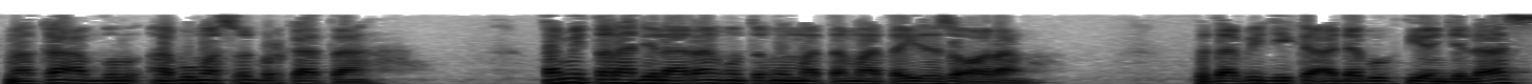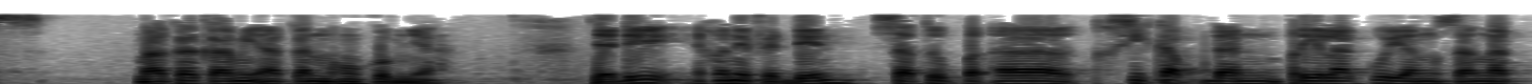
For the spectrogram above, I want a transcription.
Maka Abdul, Abu Mas'ud berkata kami telah dilarang untuk memata-matai seseorang. Tetapi jika ada bukti yang jelas maka kami akan menghukumnya jadi, ikhwanifiddin, satu uh, sikap dan perilaku yang sangat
